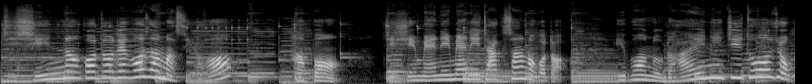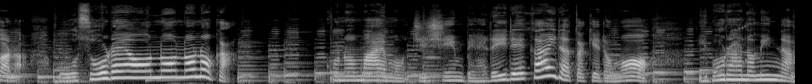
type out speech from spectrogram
地震のことでございますよ。ハポン地震 many many たくさんのこと。イボンヌ来日登場から恐れおのののか。この前も地震 very でかいだったけどもイボラのみんな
